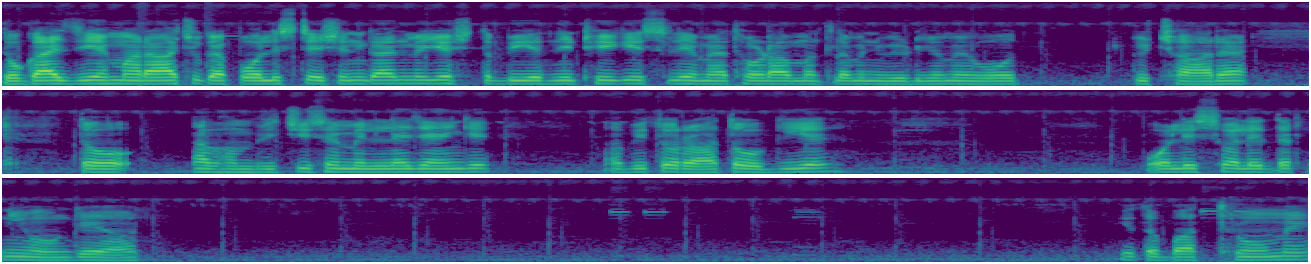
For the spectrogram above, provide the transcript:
तो गाइज़ ये हमारा आ चुका है पुलिस स्टेशन। गाइज़ में ये तबीयत नहीं ठीक है, इसलिए मैं थोड़ा मतलब इन वीडियो में वो कुछ आ रहा है। तो अब हम रिची से मिलने जाएँगे। अभी तो रात होगी है। पुलिस वाले इधर नहीं होंगे यार। ये तो बाथरूम है।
